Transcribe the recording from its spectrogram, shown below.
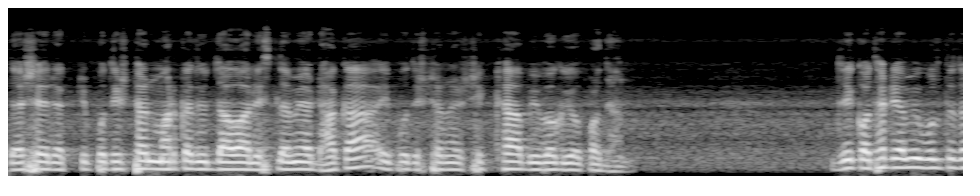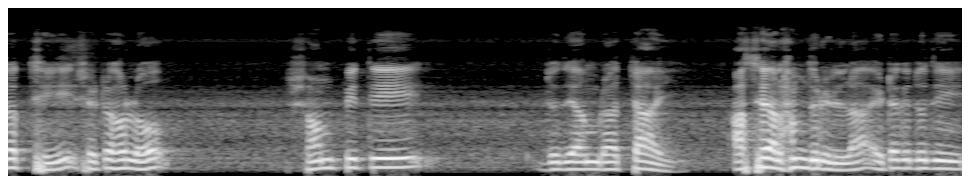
দেশের একটি প্রতিষ্ঠান মার্কাজুদ্দাওয়া আল ইসলামিয়া, ঢাকা। এই প্রতিষ্ঠানের শিক্ষা বিভাগীয় প্রধান। যে কথাটি আমি বলতে চাচ্ছি সেটা হলো, সম্প্রীতি যদি আমরা চাই, আছে আলহামদুলিল্লাহ, এটাকে যদি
